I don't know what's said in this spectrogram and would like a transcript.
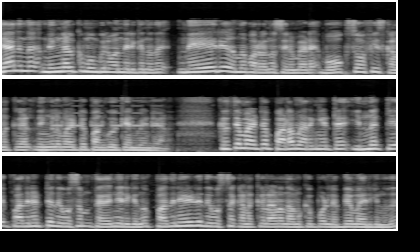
ഞാനിന്ന് നിങ്ങൾക്ക് മുമ്പിൽ വന്നിരിക്കുന്നത് നേര് എന്ന് പറയുന്ന സിനിമയുടെ ബോക്സ് ഓഫീസ് കണക്കുകൾ നിങ്ങളുമായിട്ട് പങ്കുവെക്കാൻ വേണ്ടിയാണ്. കൃത്യമായിട്ട് പടം ഇറങ്ങിയിട്ട് ഇന്നൊക്കെ പതിനെട്ട് ദിവസം തികഞ്ഞിരിക്കുന്നു. പതിനേഴ് ദിവസത്തെ കണക്കുകളാണ് നമുക്കിപ്പോൾ ലഭ്യമായിരിക്കുന്നത്.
